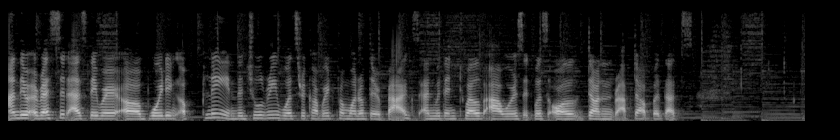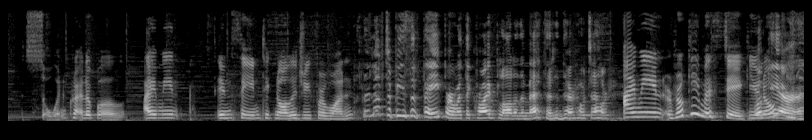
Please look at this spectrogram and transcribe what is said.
and they were arrested as they were uh, boarding a plane. The jewelry was recovered from one of their bags, and within 12 hours, it was all done and wrapped up. But that's so incredible. I mean, insane technology for one. They left a piece of paper with the crime plot of the method in their hotel room. I mean, rookie mistake, you rookie know? error.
